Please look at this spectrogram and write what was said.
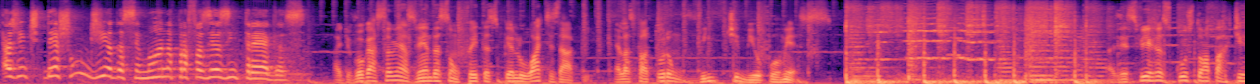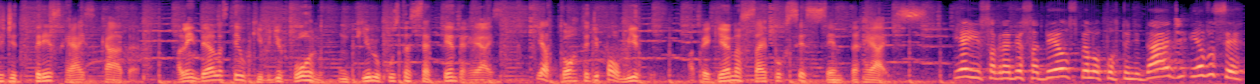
a gente deixa um dia da semana para fazer as entregas. A divulgação e as vendas são feitas pelo WhatsApp. Elas faturam 20 mil por mês esfirras custam a partir de R$ 3,00 cada. Além delas, tem o quibe de forno, um quilo custa R$ 70,00, e a torta de palmito, a pequena sai por R$ 60,00. E é isso, agradeço a Deus pela oportunidade e a você.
